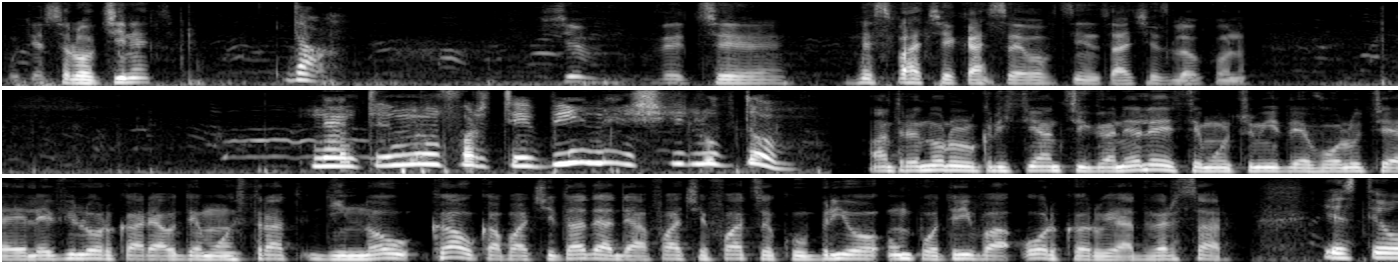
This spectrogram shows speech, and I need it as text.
Puteți să-l obțineți? Da. Ce veți, veți face ca să obțineți acest loc 1? Ne antrenăm foarte bine și luptăm. Antrenorul Cristian Țigănele este mulțumit de evoluția elevilor care au demonstrat din nou că au capacitatea de a face față cu brio împotriva oricărui adversar. Este o,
